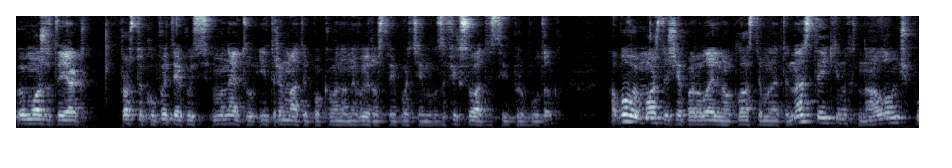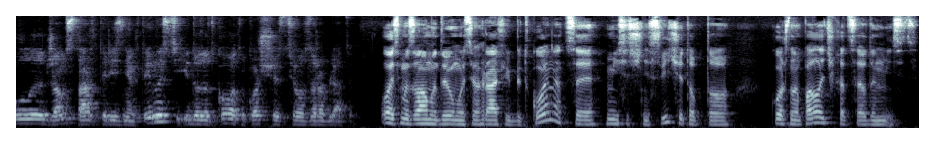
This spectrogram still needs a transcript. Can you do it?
Ви можете як просто купити якусь монету і тримати, поки вона не виросте, і потім зафіксувати свій прибуток. Або ви можете ще паралельно класти монети на стейкінг, на лаунчпули, джамстарти, різні активності і додатково також щось з цього заробляти. Ось ми з вами дивимося графік біткоїна, це місячні свічі, тобто кожна паличка це один місяць.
